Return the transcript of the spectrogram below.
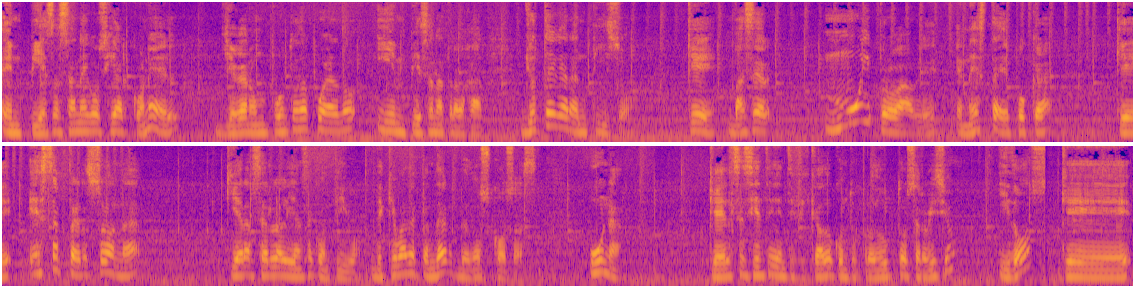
empiezas a negociar con él, llegan a un punto de acuerdo y empiezan a trabajar. Yo te garantizo que va a ser muy probable en esta época que esa persona quiera hacer la alianza contigo. ¿De qué va a depender? De dos cosas. Una, que él se siente identificado con tu producto o servicio. Y dos, que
